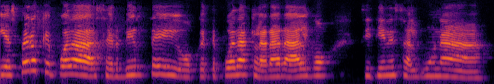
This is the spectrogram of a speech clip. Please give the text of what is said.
y espero que pueda servirte o que te pueda aclarar algo si tienes alguna,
